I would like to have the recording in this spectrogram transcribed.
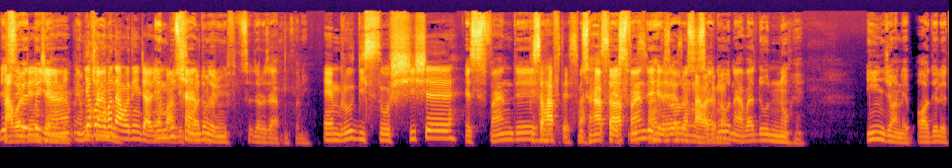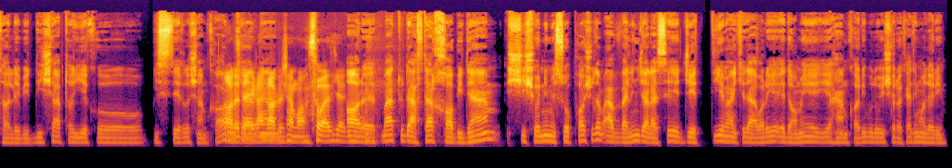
موارد این بگم. یه خود در مورد این جریان امروز چندم داریم رو ضبط می‌کنیم؟ امروز 26 اسفند 27 اسفند. 27 اسفند 1399 این جانب عادل طالبی دیشب تا یک و 20 دقیقه داشتم کار آره دقیقا قبلش هم با هم صحبت کردیم. آره بعد تو دفتر خوابیدم شیش و نیم صبح پا شدم. اولین جلسه جدی من که درباره ادامه یه همکاری بود و یه شراکتی ما داریم.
